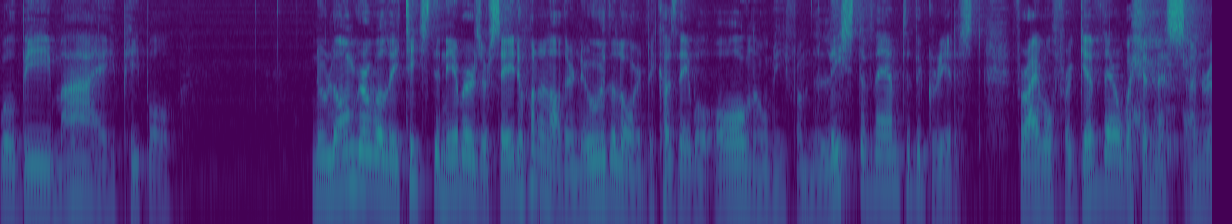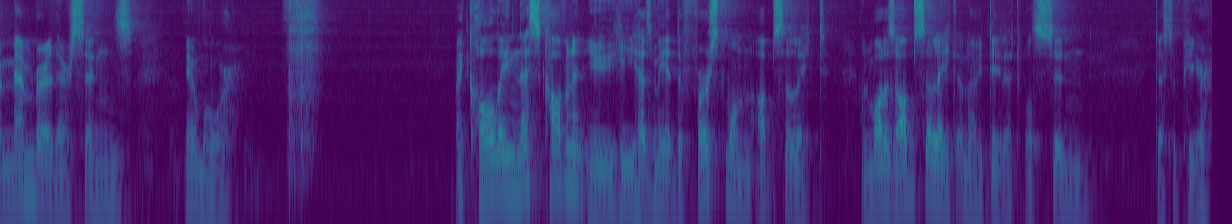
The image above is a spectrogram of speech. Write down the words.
will be my people. No longer will they teach the neighbors or say to one another, Know the Lord, because they will all know me, from the least of them to the greatest. For I will forgive their wickedness and remember their sins no more. By calling this covenant new, he has made the first one obsolete and what is obsolete and outdated will soon disappear.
